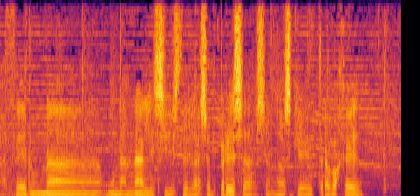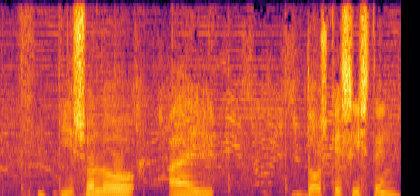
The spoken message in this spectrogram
hacer una, un análisis de las empresas en las que trabajé y solo hay dos que existen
